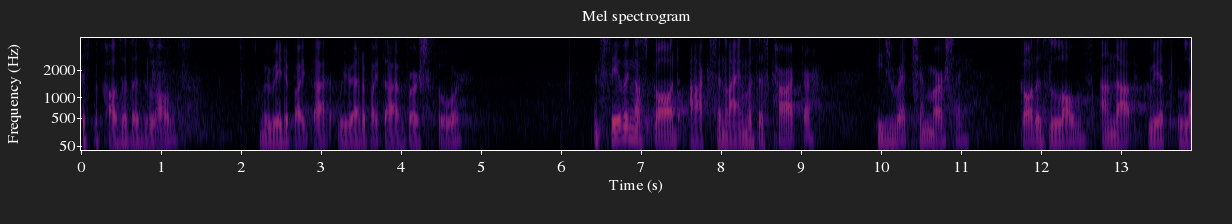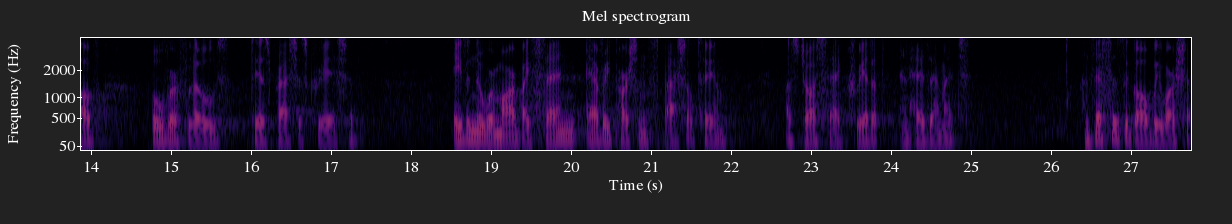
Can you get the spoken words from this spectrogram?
is because of his love. And we read about that, we read about that in verse 4. In saving us, God acts in line with his character. He's rich in mercy. God is love, and that great love overflows to his precious creation. Even though we're marred by sin, every person's special to him. As Josh said, created in his image. And this is the God we worship.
